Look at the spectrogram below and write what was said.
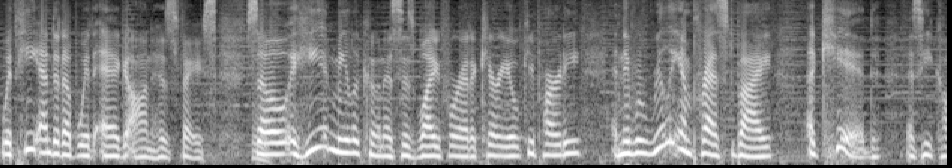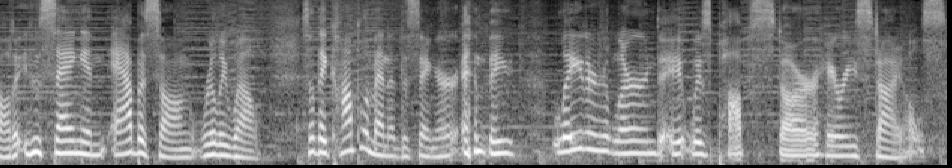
with he ended up with egg on his face. So hmm. he and Mila Kunis, his wife, were at a karaoke party, and they were really impressed by a kid, as he called it, who sang an ABBA song really well. So they complimented the singer, and they later learned it was pop star Harry Styles.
